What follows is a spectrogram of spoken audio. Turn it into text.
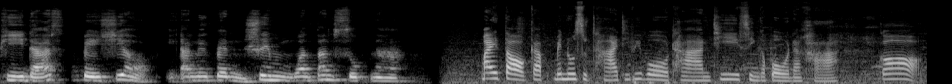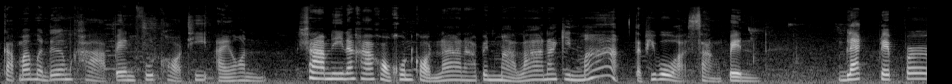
พีดัสสเปเชียล อีกอันนึงเป็นช r มวันตันซุปนะคะ ไปต่อกับเมนูสุดท้ายที่พี่โบทานที่สิงคโปร์นะคะ ก็กลับมาเหมือนเดิมค่ะ เป็นฟู้ดคอร์ทที่ไอออนชามนี้นะคะของคนก่อนหน้านะคะ เป็นหม่าล่าน่ากินมาก แต่พี่โบอะสั่งเป็น black pepper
